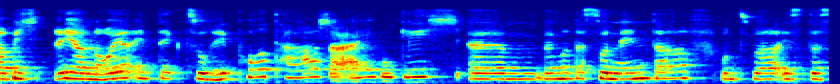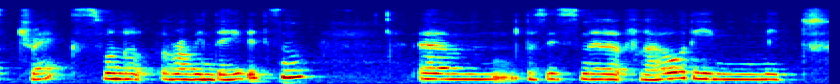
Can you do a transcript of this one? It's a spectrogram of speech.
habe ich eher neuer entdeckt zur Reportage eigentlich, ähm, wenn man das so nennen darf. Und zwar ist das Tracks von Robin Davidson. Ähm, das ist eine Frau, die mit,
